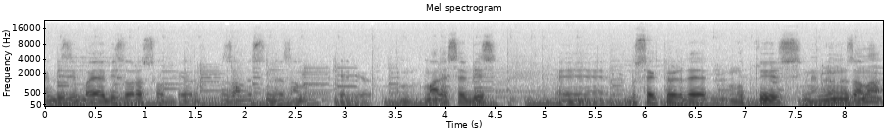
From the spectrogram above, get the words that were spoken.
bizi bayağı bir zora sokuyor. Zam üstünde zam geliyor. Maalesef biz e, bu sektörde mutluyuz, memnunuz ama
